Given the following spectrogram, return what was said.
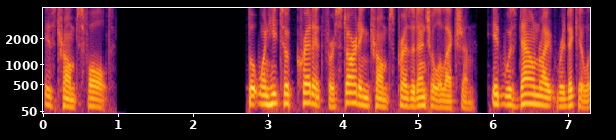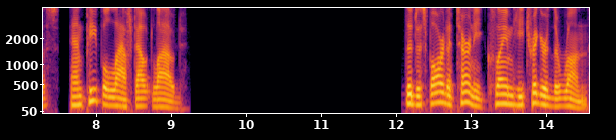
is Trump's fault. But when he took credit for starting Trump's presidential election, it was downright ridiculous, and people laughed out loud. The disbarred attorney claimed he triggered the run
